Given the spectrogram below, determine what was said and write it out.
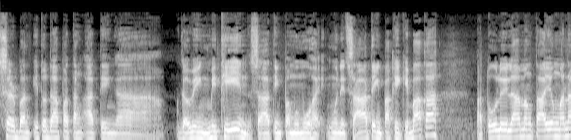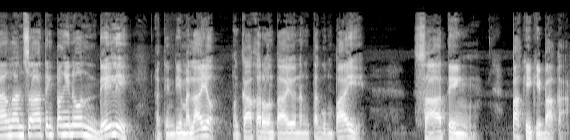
servant. Ito dapat ang ating ah, gawing mitiin sa ating pamumuhay. Ngunit sa ating pakikibaka, patuloy lamang tayong manangan sa ating Panginoon daily at hindi malayo. Magkakaroon tayo ng tagumpay sa ating pakikibaka.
